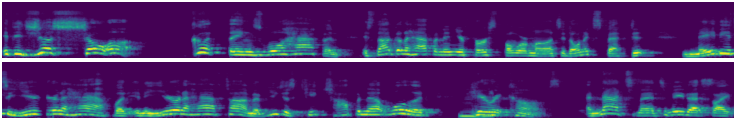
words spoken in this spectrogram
if you just show up, good things will happen. It's not going to happen in your first four months. You don't expect it. Maybe it's a year and a half, but in a year and a half time, if you just keep chopping that wood, mm-hmm. here it comes. And that's, man, to me, that's like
